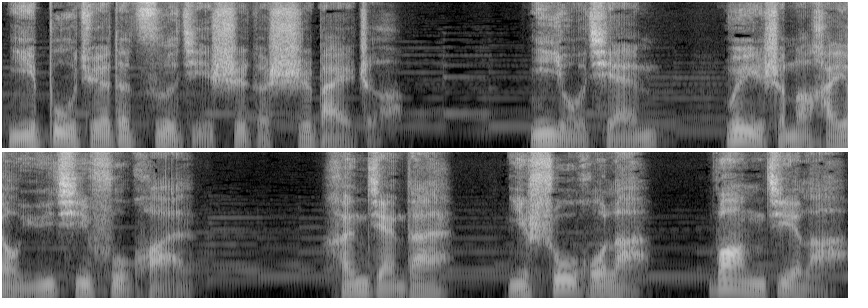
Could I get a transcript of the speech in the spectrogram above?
你不觉得自己是个失败者？你有钱，为什么还要逾期付款？很简单，你疏忽了，忘记了。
